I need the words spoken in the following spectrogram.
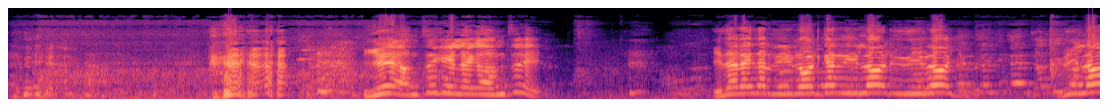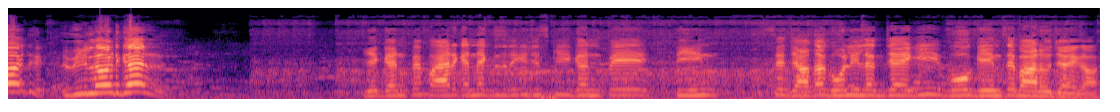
ये हमसे खेलेगा हमसे। इधर इधर रिलोड कर रिलोड रिलोड रिलोड रिलोड कर। ये गन पे फायर करना एक दूसरे की जिसकी गन पे तीन से ज़्यादा गोली लग जाएगी, वो गेम से बाहर हो जाएगा।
